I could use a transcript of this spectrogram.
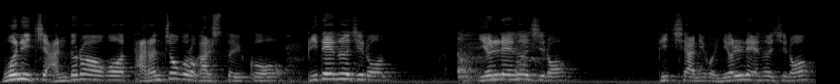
원위치 안 돌아오고 다른 쪽으로 갈 수도 있고 빛 에너지로 열 에너지로 빛이 아니고 열 에너지로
